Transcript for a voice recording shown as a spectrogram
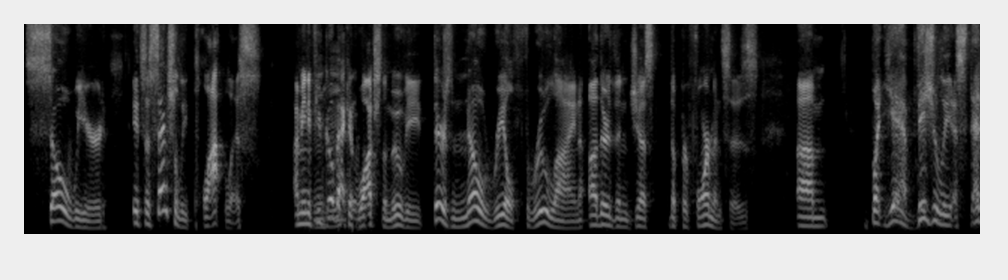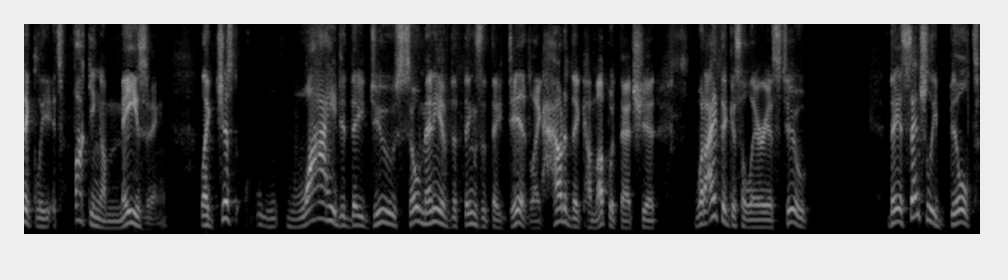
so weird. It's essentially plotless. I mean if you go Mhm. back and watch the movie there's no real through line other than just the performances. Um but yeah visually aesthetically it's fucking amazing like just why did they do so many of the things that they did? Like how did they come up with that shit? What i think is hilarious too they essentially built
